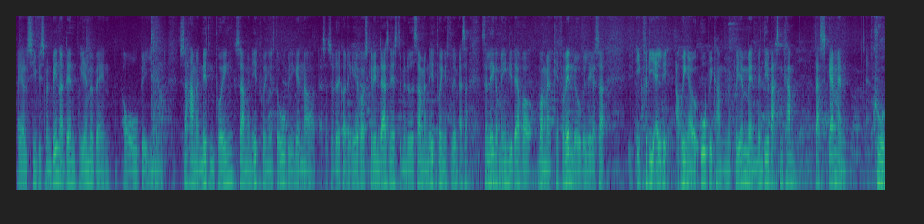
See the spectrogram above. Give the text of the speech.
Og jeg vil sige, hvis man vinder den på hjemmebane over OB, så har man 19 point, så har man et point efter OB igen, og altså, så ved jeg godt, at AGF også skal vinde deres næste, men du ved, så har man et point efter dem. Altså, så ligger man egentlig der, hvor, hvor man kan forvente, at OB ligger. Så ikke fordi alt det afhænger af OB-kampen på hjemmebane, men det er bare sådan en kamp, der skal man kunne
